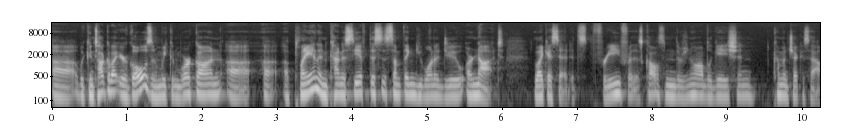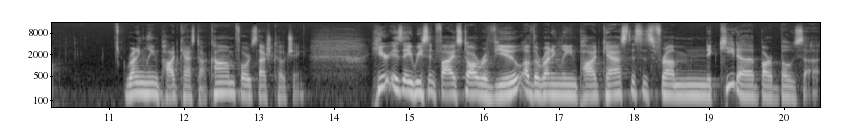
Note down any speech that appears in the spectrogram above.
uh, we can talk about your goals and we can work on uh, a, a plan and kind of see if this is something you want to do or not. Like I said, it's free for this call, so there's no obligation. Come and check us out. RunningLeanPodcast.com forward slash coaching. Here is a recent five star review of the Running Lean podcast. This is from Nikita Barboza.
